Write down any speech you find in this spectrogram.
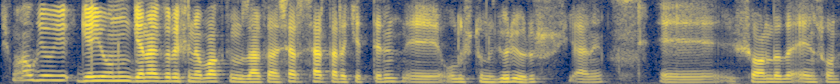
Şimdi Avgeo'nun genel grafiğine baktığımız arkadaşlar sert hareketlerin e, oluştuğunu görüyoruz. Yani e, şu anda da en son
